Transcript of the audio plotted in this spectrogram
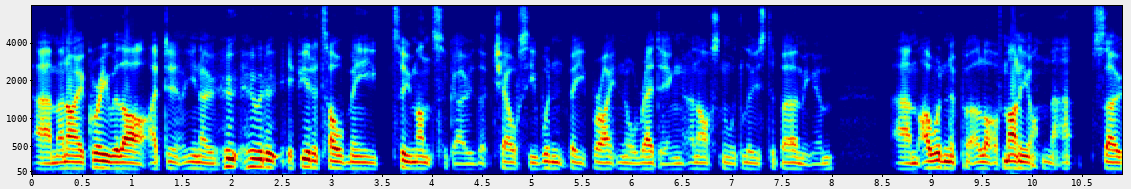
Um, and I agree with Art. I do, you know, who who would if you'd have told me two months ago that Chelsea wouldn't beat Brighton or Reading and Arsenal would lose to Birmingham, um, I wouldn't have put a lot of money on that. So,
